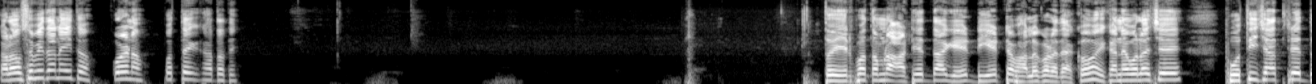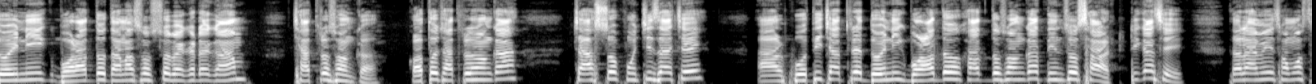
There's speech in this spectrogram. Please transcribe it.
কারও অসুবিধা নেই তো? করে নাও, প্রত্যেকে খাতাতে তো এরপর তোমরা আটের দাগে ডিএডটা ভালো করে দেখো। এখানে বলেছে, প্রতি ছাত্রের দৈনিক বরাদ্দ দানাশস্য ব্যাকেটে গ্রাম ছাত্র সংখ্যা। কত ছাত্র সংখ্যা? চারশো পঁচিশ আছে। আর প্রতি ছাত্রের দৈনিক বরাদ্দ খাদ্য সংখ্যা তিনশো ষাট, ঠিক আছে? তাহলে আমি সমস্ত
